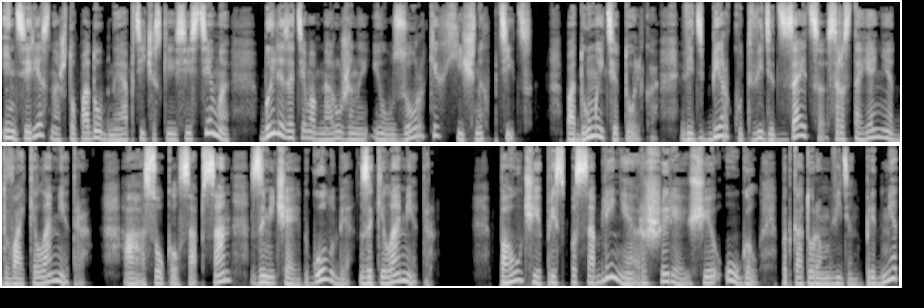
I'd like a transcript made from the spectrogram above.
Интересно, что подобные оптические системы были затем обнаружены и у зорких хищных птиц. Подумайте только, ведь беркут видит зайца с расстояния 2 километра, а сокол-сапсан замечает голубя за километр. Паучье приспособление, расширяющее угол, под которым виден предмет,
